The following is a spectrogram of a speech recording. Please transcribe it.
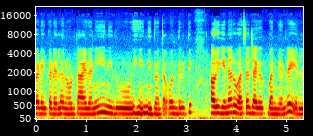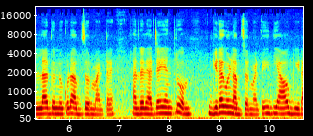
ಕಡೆ ಈ ಕಡೆ ಎಲ್ಲ ನೋಡ್ತಾ ಇದ್ದಾನೆ ಏನಿದು ಏನಿದು ಅಂತ ಒಂದು ರೀತಿ. ಅವ್ರಿಗೆ ಏನಾದ್ರು ಹೊಸ ಜಾಗಕ್ಕೆ ಬಂದ್ವಿ ಅಂದರೆ ಎಲ್ಲದನ್ನು ಕೂಡ ಅಬ್ಸರ್ವ್ ಮಾಡ್ತಾರೆ. ಅದರಲ್ಲಿ ಅಜಯ್ ಅಂತೂ ಗಿಡಗಳ್ನ ಅಬ್ಸರ್ವ್ ಮಾಡ್ತೀನಿ. ಇದು ಯಾವ ಗಿಡ,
